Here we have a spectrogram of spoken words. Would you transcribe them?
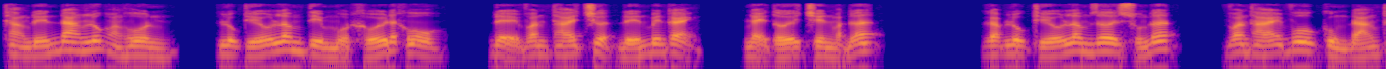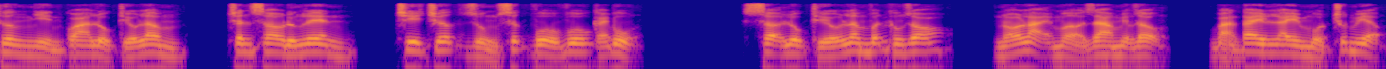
Thằng đến đang lúc hoàng hôn, lục thiếu lâm tìm một khối đất khô để văn thái trượt đến bên cạnh, nhảy tới trên mặt đất. Gặp lục thiếu lâm rơi xuống đất, văn thái vô cùng đáng thương nhìn qua lục thiếu lâm, chân sau đứng lên, chi trước dùng sức vô vô cái bụng. Sợ lục thiếu lâm vẫn không rõ, nó lại mở ra miệng rộng, bàn tay lay một chút miệng.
